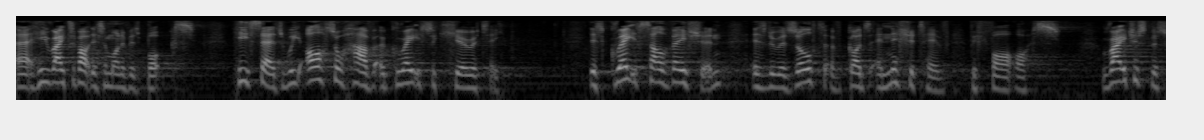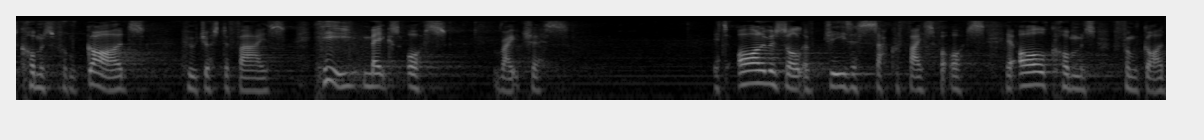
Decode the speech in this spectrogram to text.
Uh, he writes about this in one of his books. He says, We also have a great security. This great salvation is the result of God's initiative before us. Righteousness comes from God who justifies, He makes us righteous. It's all a result of Jesus' sacrifice for us. It all comes from God.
